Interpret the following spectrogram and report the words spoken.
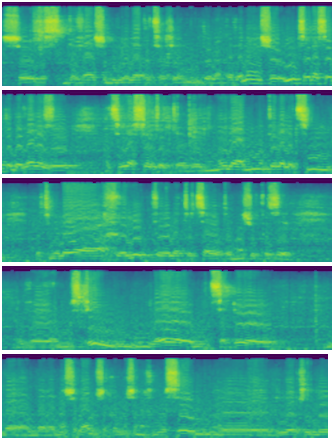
שזה דבר שבגללו אתה צריך למות, אלא הכוונה היא שאם צריך לעשות את הדבר הזה, אתה צריך לעשות אותו, וממילא אני נוטל על עצמי את מלוא האחריות לתוצאות או משהו כזה. ואני מסכים, אני לא מצפה ברמה שלנו שכל מה שאנחנו עושים יהיה כאילו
